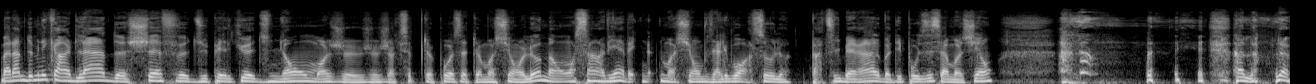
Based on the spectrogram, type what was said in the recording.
Madame Dominique Anglade, chef du PLQ, a dit non. Moi, je n'accepte pas cette motion-là, mais on s'en vient avec notre motion. Vous allez voir ça, là. Le Parti libéral va déposer sa motion. Alors, la,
